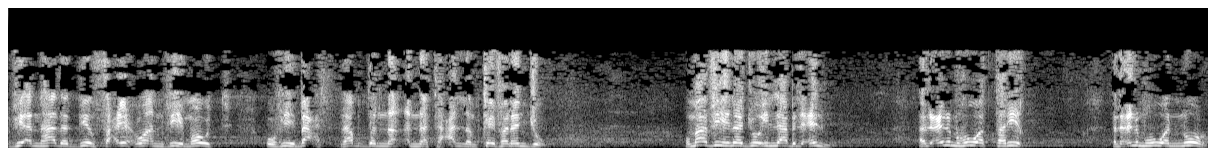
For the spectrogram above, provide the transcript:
في أن هذا الدين صحيح وأن فيه موت وفيه بعث لا بد أن نتعلم كيف ننجو. وما فيه نجو إلا بالعلم. العلم هو الطريق. العلم هو النور.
